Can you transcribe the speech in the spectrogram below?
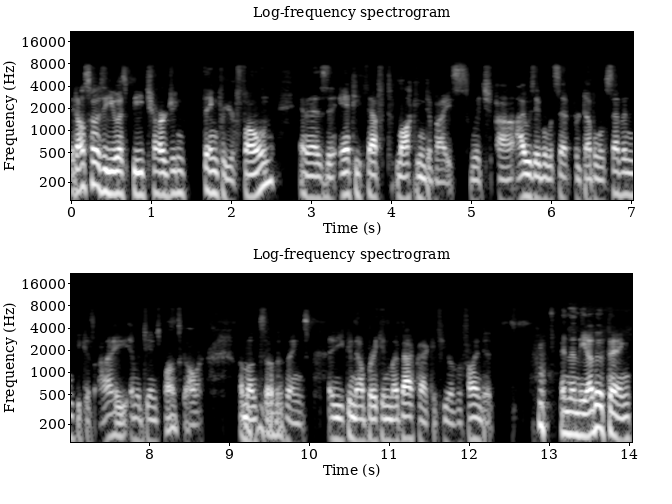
It also has a USB charging thing for your phone and as an anti theft locking device, which uh, I was able to set for 007 because I am a James Bond scholar amongst other things. And you can now break in my backpack if you ever find it. and then the other thing,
